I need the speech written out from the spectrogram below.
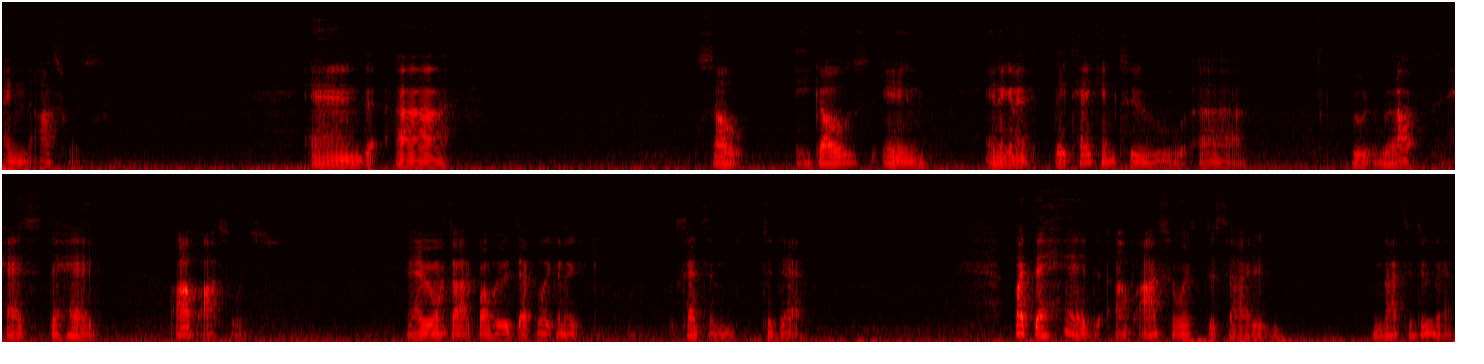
in Auschwitz. And uh, so he goes in, and they're gonna they take him to uh, Rudolf Hess, the head of Auschwitz, and everyone thought, well, he was definitely gonna sentence him to death. But the head of Auschwitz decided not to do that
